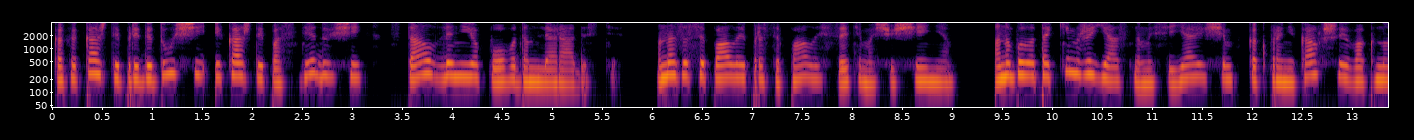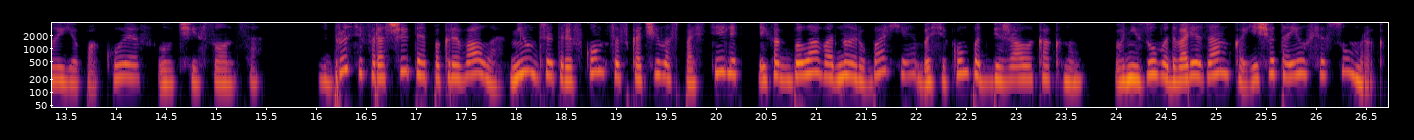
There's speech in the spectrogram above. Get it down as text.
как и каждый предыдущий и каждый последующий, стал для нее поводом для радости. Она засыпала и просыпалась с этим ощущением. Оно было таким же ясным и сияющим, как проникавшие в окно ее покоев лучи солнца. Сбросив расшитое покрывало, Милдред рывком соскочила с постели и, как была в одной рубахе, босиком подбежала к окну. Внизу во дворе замка еще таился сумрак,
